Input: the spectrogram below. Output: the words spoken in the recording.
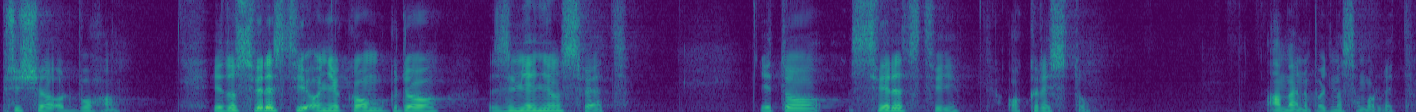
přišel od Boha. Je to svědectví o někom, kdo změnil svět. Je to svědectví o Kristu. Amen. Pojďme se modlit.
